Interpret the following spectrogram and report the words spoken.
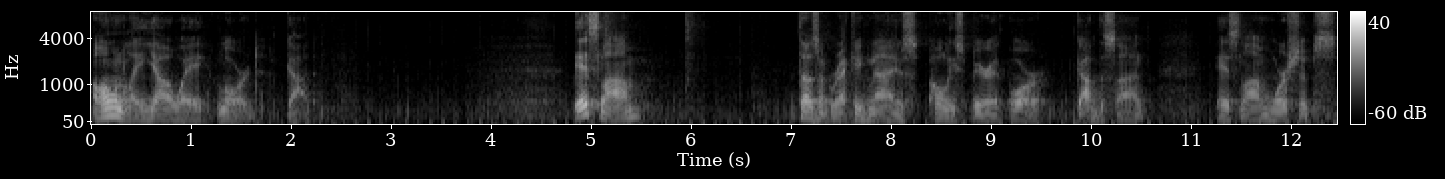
only Yahweh, Lord God. Islam doesn't recognize Holy Spirit or God the Son. Islam worships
